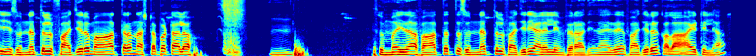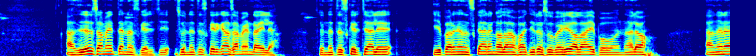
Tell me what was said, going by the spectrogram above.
ഈ സുന്നത്തുൽ ഫജിർ മാത്രം നഷ്ടപ്പെട്ടാലോ. സുമ്മ ഇതാ ഫാത്തത്ത് സുന്നത്തുൽ ഫജിരി അലൽ ഇൻഫിറാദി. അതായത് ഫജിർ കൊല ആയിട്ടില്ല. അത് സമയത്ത് തന്നെ നിസ്കരിച്ച്. സുന്നത്ത് സമയം ഉണ്ടായില്ല സുന്നത്ത് ഈ പറഞ്ഞ നിസ്കാരം കൊല ഫജിർ സുബഹി കളായി പോകും. എന്നാലോ? അങ്ങനെ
